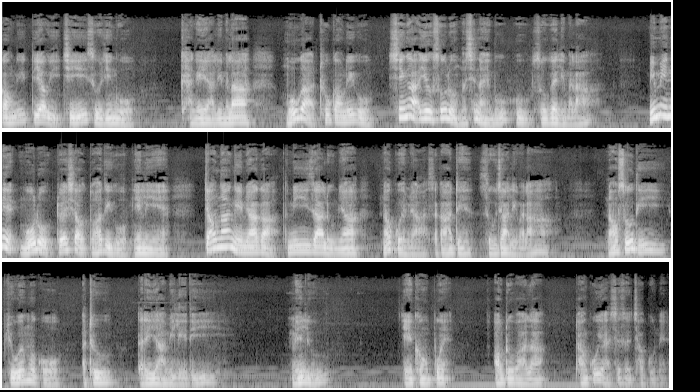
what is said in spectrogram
ကောင်လေးတယောက်၏ချီရေးဆိုခြင်းကိုခံခဲ့ရလိမ့်မလားမိုးကထိုကောင်လေးကိုရှင်ကအယုတ်ဆိုးလို့မချစ်နိုင်ဘူးဟုဆိုခဲ့လိမ့်မလားမိမိနှင့်မိုးတို့တွဲလျှောက်သွားသည်ကိုမြင်လျင်ကျောင်းသားငယ်များကသမီးစားလူများနောက်ွယ်များစကားတင်ဆိုကြလိမ့်မလားနောက်ဆိုးသည်ဖြူဝဲမှုကို အထူးတရိယာမိလေသည်မင်းလူရင်ခုန်ပွင့် အော်တိုဘာလ1986ခုနှစ်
